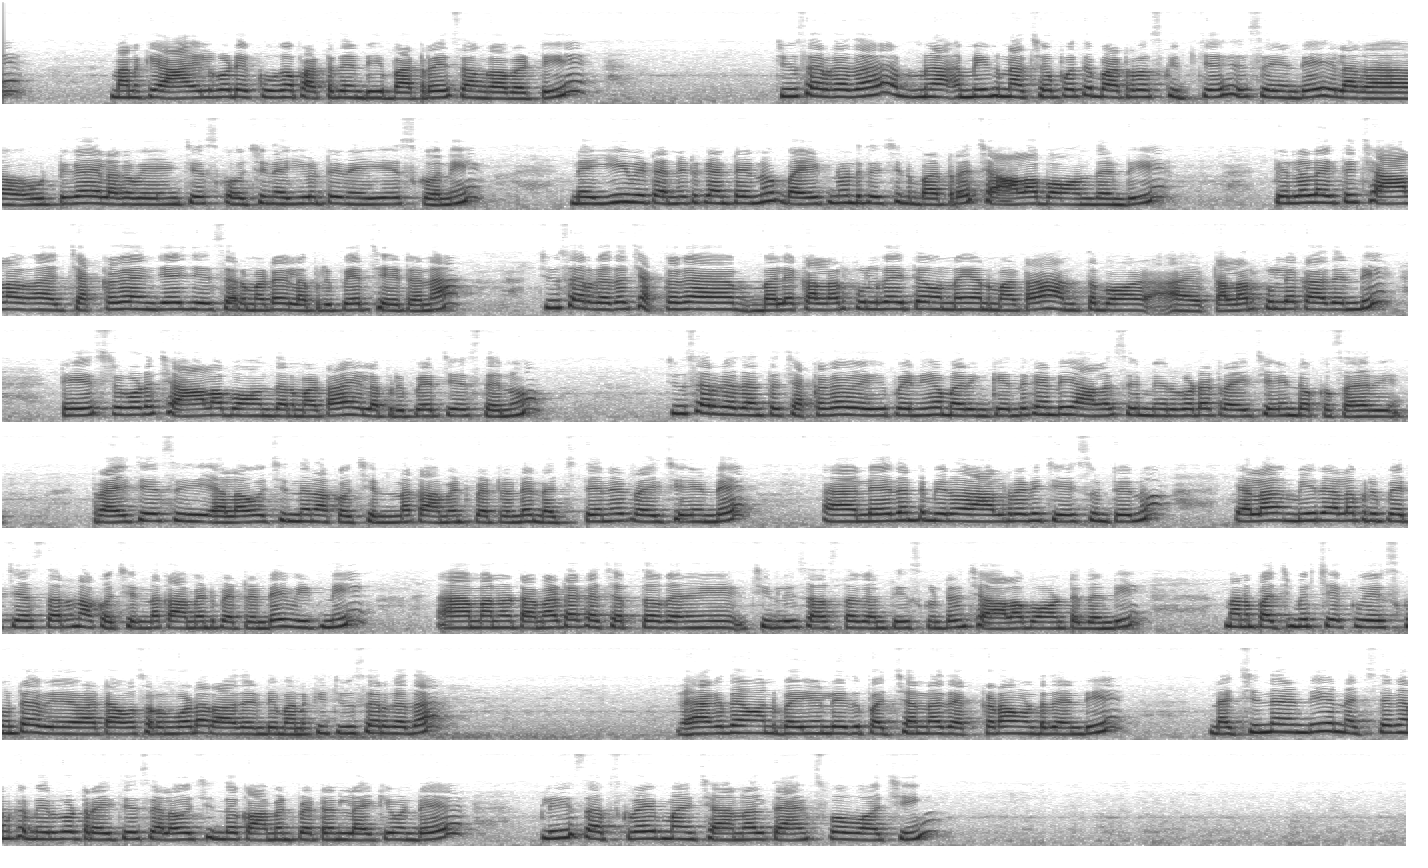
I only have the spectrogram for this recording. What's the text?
మనకి ఆయిల్ కూడా ఎక్కువగా పట్టదండి. బటర్ వేసాం కాబట్టి. చూసారు కదా? మీకు నచ్చకపోతే బటర్ స్కిప్ చేసేసేయండి. ఇలాగా ఉట్టిగా ఇలాగ వేయించేసుకోవచ్చు. నెయ్యి ఉంటే నెయ్యి వేసుకొని. నెయ్యి వీటన్నిటికంటేను బయట నుండి తెచ్చిన బటరే చాలా బాగుందండి. పిల్లలైతే చాలా చక్కగా ఎంజాయ్ చేశారన్నమాట ఇలా ప్రిపేర్ చేయటన. చూసారు కదా? చక్కగా భలే కలర్ఫుల్గా అయితే ఉన్నాయన్నమాట. అంత బా కలర్ఫుల్లే కాదండి. టేస్ట్ కూడా చాలా బాగుందన్నమాట ఇలా ప్రిపేర్ చేస్తాను. చూసారు కదా ఎంత చక్కగా వేగిపోయినాయో మరి ఇంకెందుకండి ఆలస్యం? మీరు కూడా ట్రై చేయండి ఒకసారి. ట్రై చేసి ఎలా వచ్చిందో నాకు చిన్న కామెంట్ పెట్టండి. నచ్చితేనే ట్రై చేయండి. లేదంటే మీరు ఆల్రెడీ చేసి ఉంటేను ఎలా మీరు ఎలా ప్రిపేర్ చేస్తారో నాకు ఒక చిన్న కామెంట్ పెట్టండి. వీటిని మనం టమాటా కచప్తో కానీ చిల్లీ సాస్తో కానీ తీసుకుంటే చాలా బాగుంటుందండి. మనం పచ్చిమిర్చి ఎక్కువ వేసుకుంటే అవి వాటి అవసరం కూడా రాదండి మనకి. చూసారు కదా? వేగదేమని భయం లేదు. పచ్చి అన్నది ఎక్కడా ఉండదండి. నచ్చిందా అండి నచ్చితే కనుక మీరు కూడా ట్రై చేసి ఎలా వచ్చిందో కామెంట్ పెట్టండి లైక్ ఇవ్వండి. Please subscribe my channel thanks for watching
